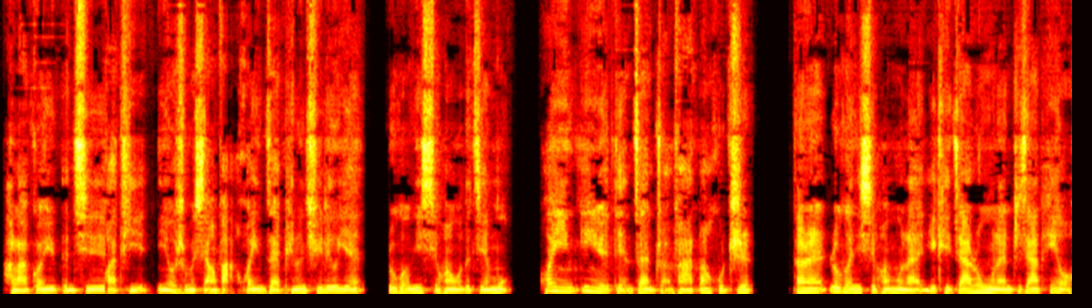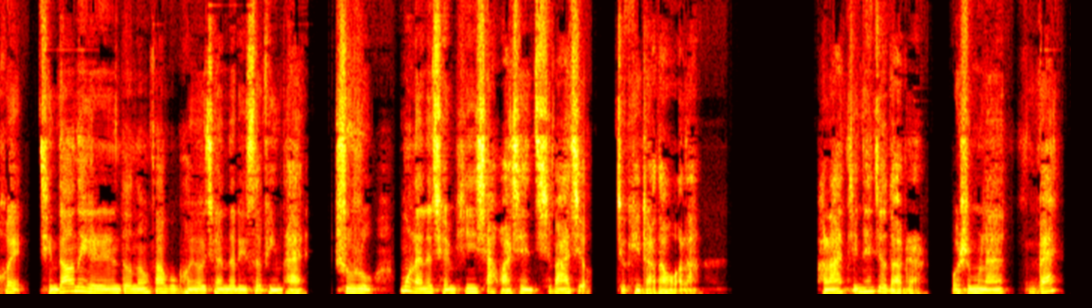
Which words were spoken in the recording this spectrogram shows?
好啦，关于本期话题，你有什么想法？欢迎在评论区留言。如果你喜欢我的节目，欢迎订阅、点赞、转发、当护知。当然，如果你喜欢木兰，也可以加入木兰之家听友会，请到那个人人都能发布朋友圈的绿色平台，输入木兰的全拼下划线七八九，就可以找到我了。好啦，今天就到这儿，我是木兰，拜拜。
